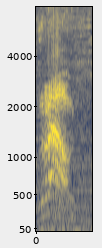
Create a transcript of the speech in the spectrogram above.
ground!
